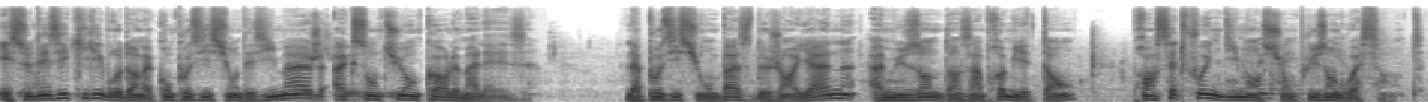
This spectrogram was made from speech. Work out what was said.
et ce déséquilibre dans la composition des images accentue encore le malaise. La position basse de Jean-Yann, amusante dans un premier temps, prend cette fois une dimension plus angoissante.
